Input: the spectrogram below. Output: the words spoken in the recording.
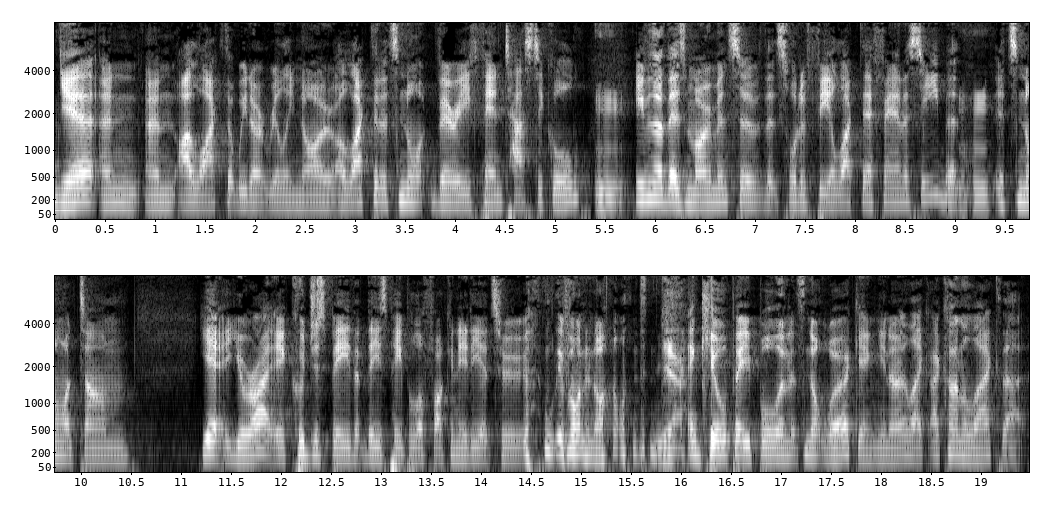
Yeah, and and I like that we don't really know. I like that it's not very fantastical, Mm. even though there's moments of that sort of feel like they're fantasy, but Mm-hmm. it's not. Um, yeah, you're right. It could just be that these people are fucking idiots who live on an island and, Yeah. and kill people, and it's not working. You know, like I kind of like that.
